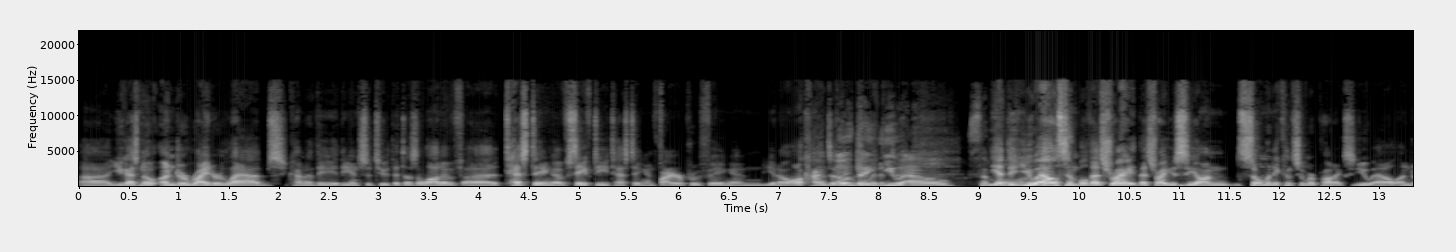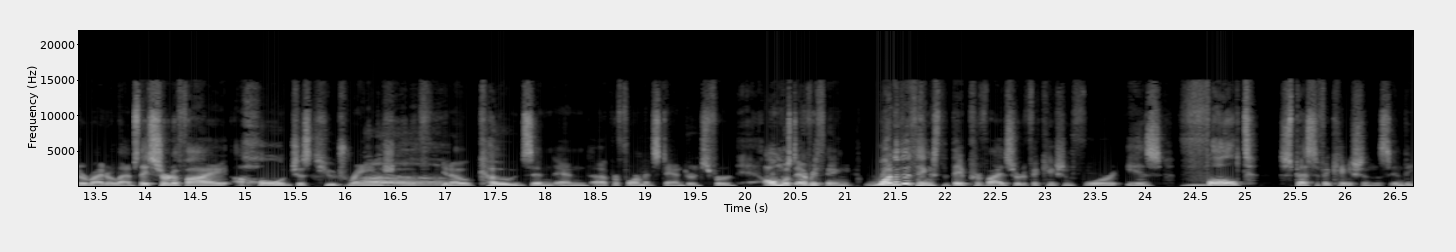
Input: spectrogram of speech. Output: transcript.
Uh, you guys know Underwriter Labs, kind of the the institute that does a lot of uh, testing of safety testing and fireproofing and you know all kinds of Oh, things. The related to- UL symbol. yeah, the UL symbol. That's right. That's right. You see Mhm. on so many consumer products, UL Underwriter Labs. They certify a whole just huge range of you Oh. know codes and and uh, performance standards for almost everything. One of the things that they provide certification for is vault specifications in the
